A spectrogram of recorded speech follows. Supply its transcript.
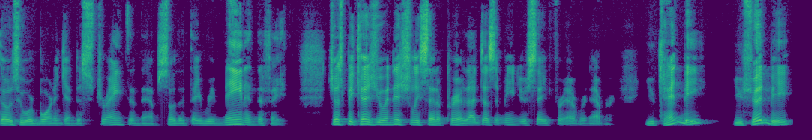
those who were born again to strengthen them so that they remain in the faith. Just because you initially said a prayer, that doesn't mean you're saved forever and ever. You can be, you should be,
